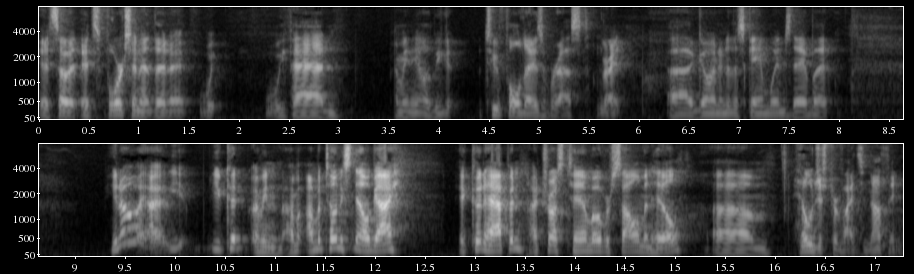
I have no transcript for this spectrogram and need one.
It's, so it's fortunate that it, we we've had. I mean, it'll be two full days of rest. Right. uh, going into this game Wednesday. But you know, I, you, you could. I mean, I'm, I'm a Tony Snell guy. It could happen. I trust him over Solomon Hill. Um, Hill just provides nothing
